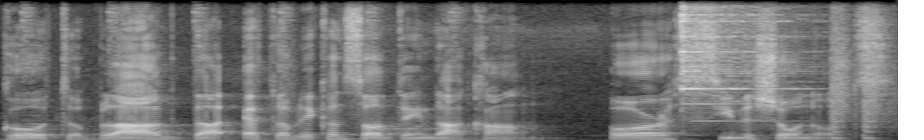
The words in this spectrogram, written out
Go to blog.fwconsulting.com or see the show notes.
